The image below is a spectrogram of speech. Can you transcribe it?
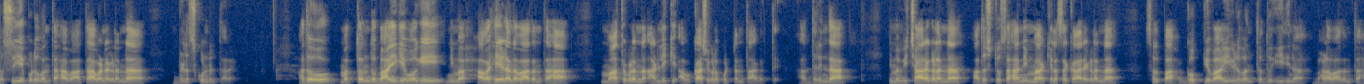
ಹಸೂಯೆ ಪಡುವಂತಹ ವಾತಾವರಣಗಳನ್ನು ಬೆಳೆಸ್ಕೊಂಡಿರ್ತಾರೆ. ಅದು ಮತ್ತೊಂದು ಬಾಯಿಗೆ ಹೋಗಿ ನಿಮ್ಮ ಅವಹೇಳನವಾದಂತಹ ಮಾತುಗಳನ್ನು ಆಡಲಿಕ್ಕೆ ಅವಕಾಶಗಳು ಕೊಟ್ಟಂತಾಗುತ್ತೆ. ಆದ್ದರಿಂದ ನಿಮ್ಮ ವಿಚಾರಗಳನ್ನು ಆದಷ್ಟು ಸಹ ನಿಮ್ಮ ಕೆಲಸ ಕಾರ್ಯಗಳನ್ನು ಸ್ವಲ್ಪ ಗೌಪ್ಯವಾಗಿ ಇಡುವಂಥದ್ದು ಈ ದಿನ ಬಹಳವಾದಂತಹ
